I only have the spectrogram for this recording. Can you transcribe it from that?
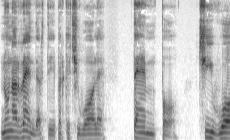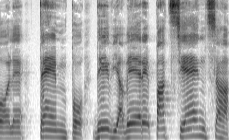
non arrenderti perché ci vuole tempo, ci vuole tempo, devi avere pazienza,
